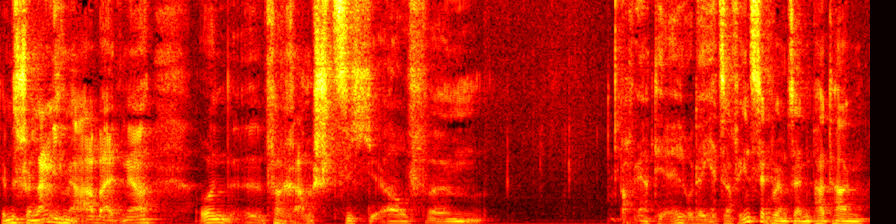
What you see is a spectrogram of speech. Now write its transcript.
der müsste schon lange nicht mehr arbeiten, ja, und äh, verramscht sich auf, ähm, auf RTL oder jetzt auf Instagram seit ein paar Tagen.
